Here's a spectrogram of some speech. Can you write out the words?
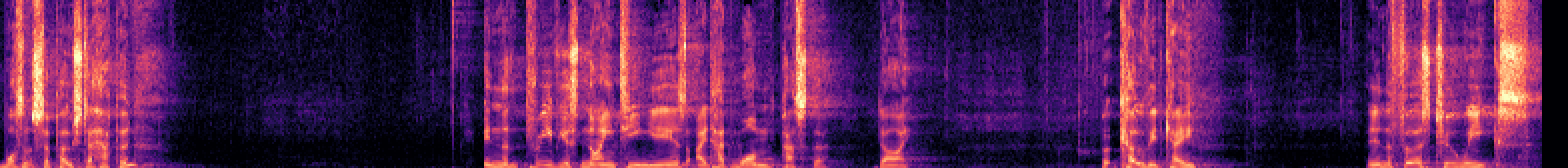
Wasn't supposed to happen. In the previous 19 years, I'd had one pastor die. But COVID came, and in the first two weeks,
